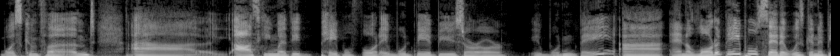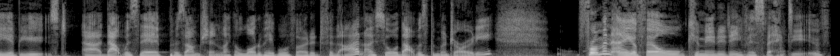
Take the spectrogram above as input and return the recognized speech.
was confirmed, uh, asking whether people thought it would be abused or, or it wouldn't be. Uh, and a lot of people said it was going to be abused. Uh, that was their presumption. Like a lot of people voted for that. I saw that was the majority. From an AFL community perspective,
